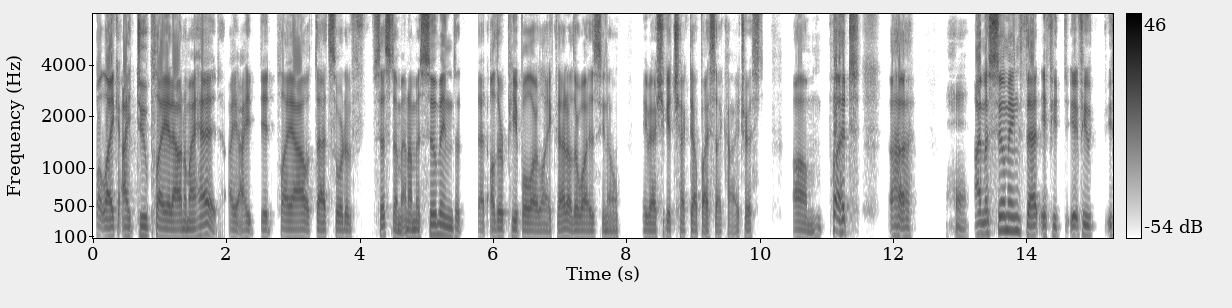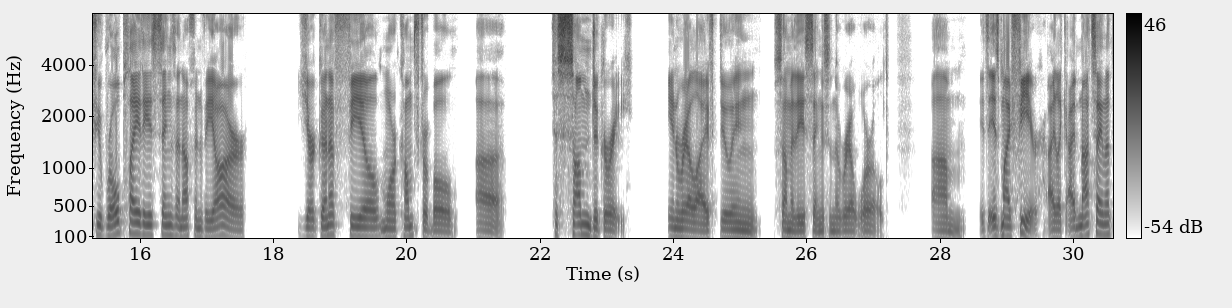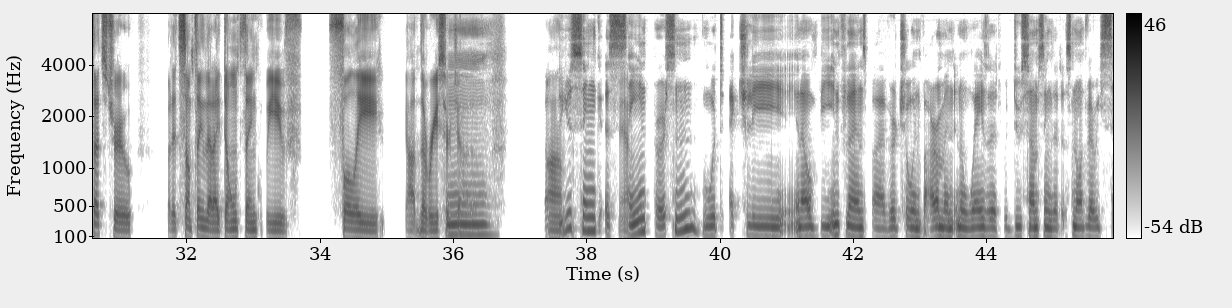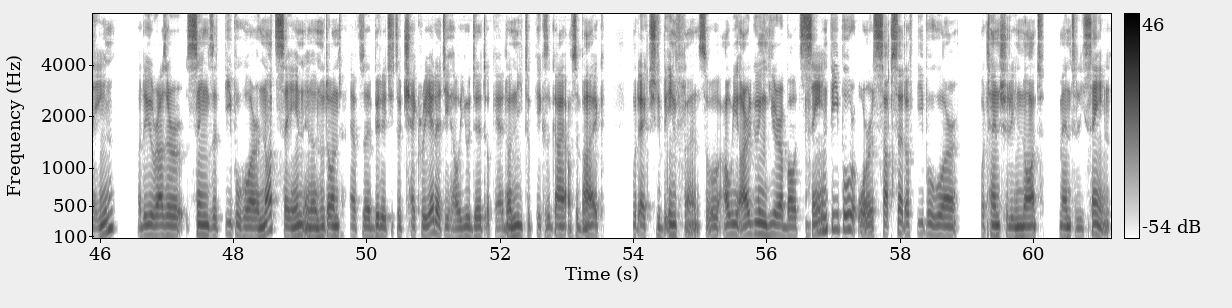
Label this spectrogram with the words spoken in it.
but like I do play it out in my head. I, I did play out that sort of system, and I'm assuming that that other people are like that. Otherwise, you know, maybe I should get checked out by a psychiatrist. Um, but uh, I'm assuming that if you if you if you role play these things enough in VR, you're gonna feel more comfortable uh, to some degree in real life doing some of these things in the real world. Um, it is my fear. I like. I'm not saying that that's true, but it's something that I don't think we've fully gotten the research out of. But Um, do you think a sane person would actually, you know, be influenced by a virtual environment in a way that would do something that is not very sane? Or do you rather think that people who are not sane and who don't have the ability to check reality, how you did, okay, I don't need to kick the guy off the bike, would actually be influenced? So are we arguing here about sane people or a subset of people who are potentially not mentally sane?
